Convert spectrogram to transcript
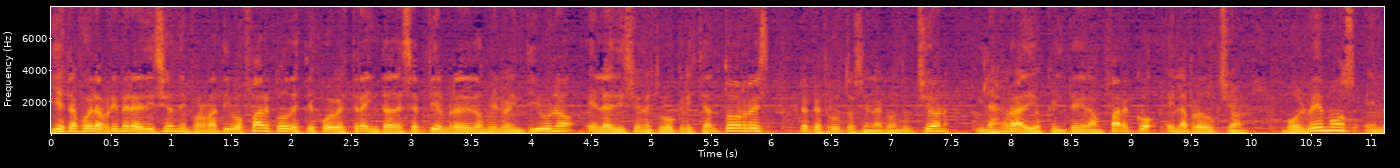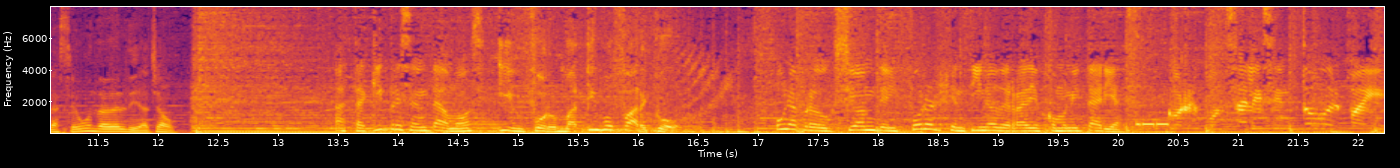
Y esta fue la primera edición de Informativo Farco de este jueves 30 de septiembre de 2021. En la edición estuvo Cristian Torres, Pepe Frutos en la conducción y las radios que integran Farco en la producción. Volvemos en la segunda del día. Chau. Hasta aquí presentamos Informativo Farco. Una producción del Foro Argentino de Radios Comunitarias. Corresponsales en todo el país.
